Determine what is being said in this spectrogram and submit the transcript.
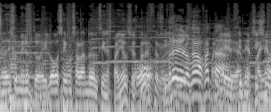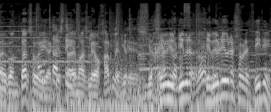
Me dais un minuto y luego seguimos hablando del cine español, si os Oh, parece. hombre, sí, lo que haga falta. El cine muchísimo español. de contar sobre ella. Aquí está además Leo Harlem. Yo, que es yo un escribí un libro, escribí un libro sobre cine.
